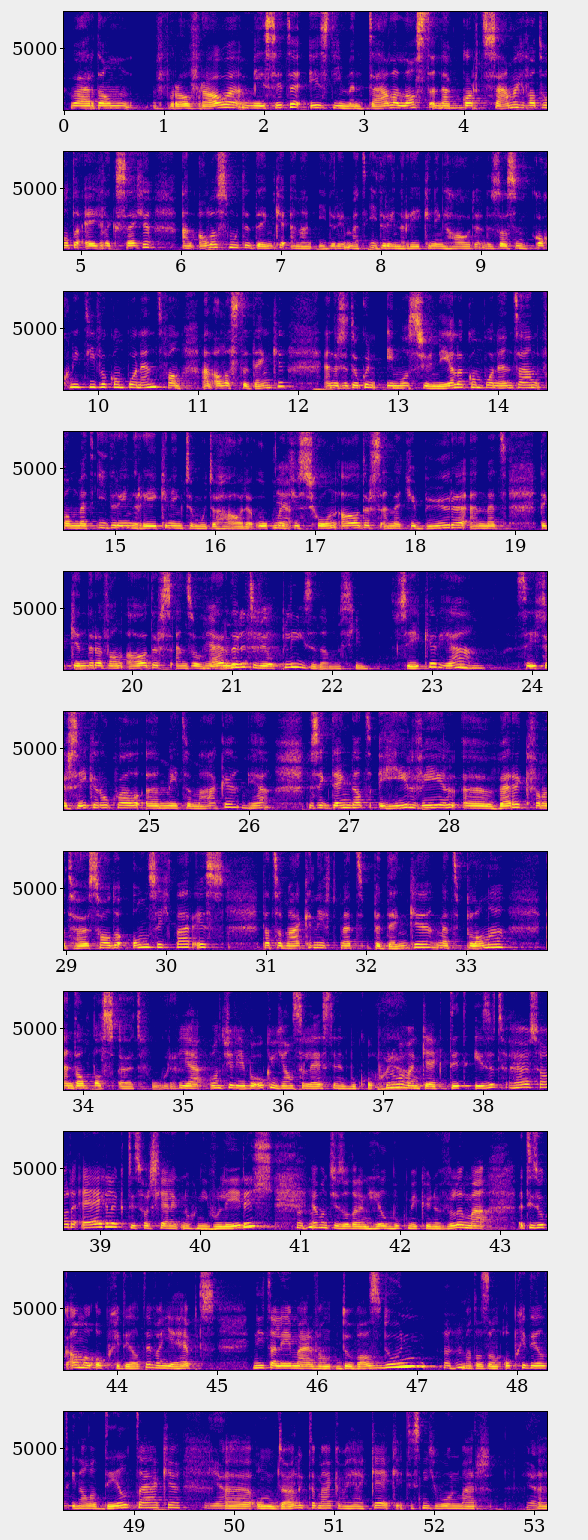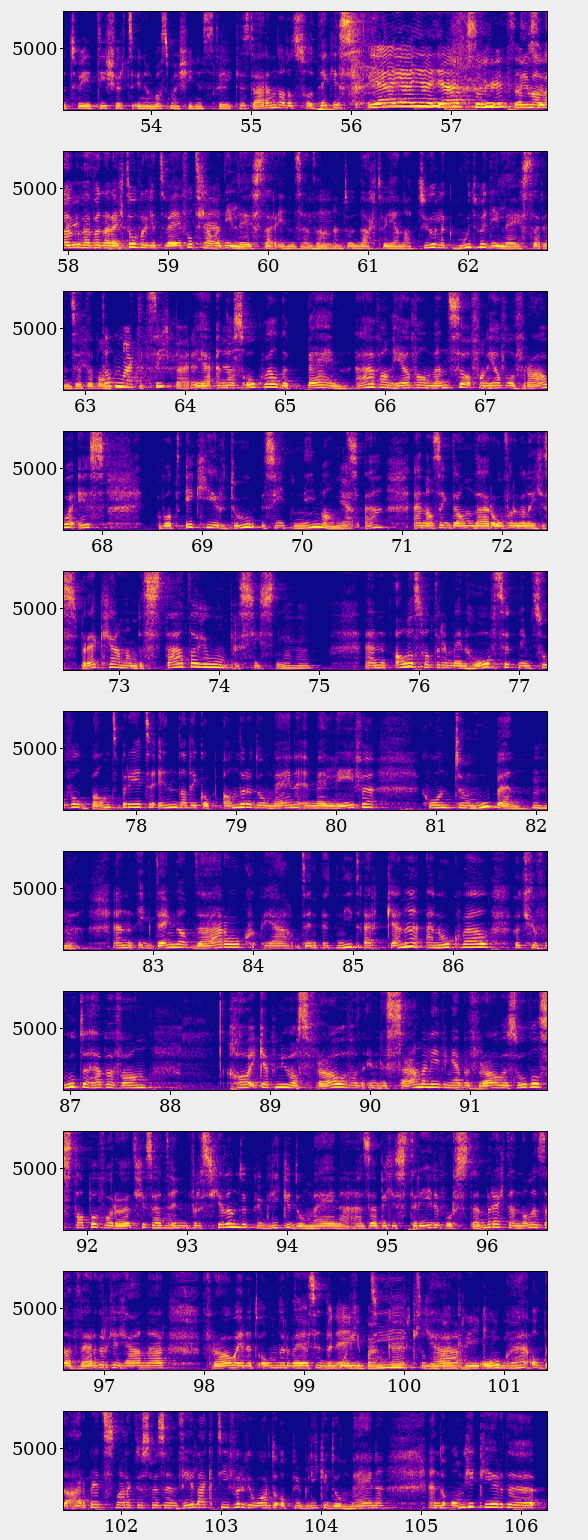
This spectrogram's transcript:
waar dan vooral vrouwen mee zitten, is die mentale last. En dat kort samengevat wil dat eigenlijk zeggen, aan alles moeten denken en aan iedereen, met iedereen rekening houden. Dus dat is een cognitieve component van aan alles te denken. En er zit ook een emotionele component aan van met iedereen rekening te moeten houden. Ook met je schoonouders en met je buren en met de kinderen van ouders en zo ja, verder. We willen te veel pleasen dan misschien. Zeker, ja. Mm Ze heeft er zeker ook wel uh, mee te maken. Mm ja. Dus ik denk dat heel veel uh, werk van het huishouden onzichtbaar is. Dat te maken heeft met bedenken, met plannen en dan pas uitvoeren. Ja, want jullie hebben ook een ganse lijst in het boek opgenomen. Oh, ja. Van kijk, dit is het huishouden eigenlijk. Het is waarschijnlijk nog niet volledig. Mm -hmm. hè, want je zou daar een heel boek mee kunnen vullen. Maar het is ook allemaal opgedeeld. Hè, van je hebt niet alleen maar van de was doen. Mm -hmm. Maar dat is dan opgedeeld in alle deeltaken. Ja. Uh, om duidelijk te maken van ja, kijk, het is niet gewoon maar ja. uh, twee t-shirts in een wasmachine steken. Is daarom dat het zo dik is. Ja, ja, ja, ja absoluut. Nee, absoluut. maar we, we, hebben daar echt over getwijfeld. Gaan ja. we die lijst daarin zetten? Mm -hmm. En toen dachten we, ja, natuurlijk moeten we die lijst daarin zetten. Want, dat maakt het zichtbaar, hè? Ja, en dat is ook wel de pijn hè, van heel veel mensen of van heel veel vrouwen is wat ik hier doe, ziet niemand. Ja. Hè? En als ik dan daarover wil in gesprek gaan, dan bestaat dat gewoon precies niet. Mm -hmm. En alles wat er in mijn hoofd zit, neemt zoveel bandbreedte in dat ik op andere domeinen in mijn leven gewoon te moe ben. Mm -hmm. En ik denk dat daar ook ja, het niet erkennen en ook wel het gevoel te hebben van. Goh, ik heb nu als vrouw, in de samenleving hebben vrouwen zoveel stappen vooruitgezet mm -hmm. in verschillende publieke domeinen. En ze hebben gestreden voor stemrecht en dan is dat verder gegaan naar vrouwen in het onderwijs, ja, in de politiek. Bankkaart, ja, ook ja. hè, op de arbeidsmarkt. Dus we zijn veel actiever geworden op publieke domeinen. En de omgekeerde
